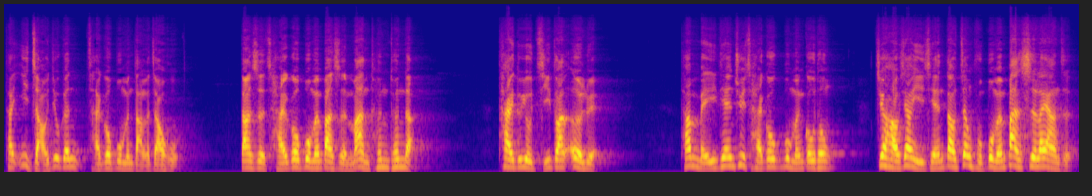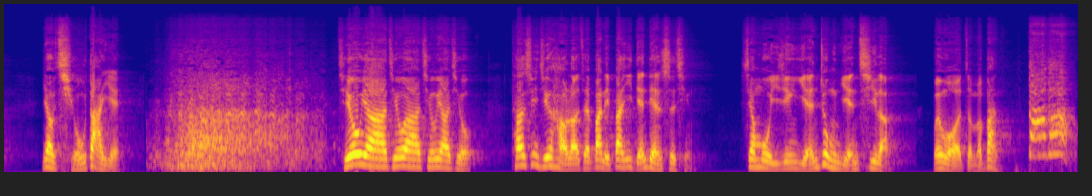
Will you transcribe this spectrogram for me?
他一早就跟采购部门打了招呼，但是采购部门办事慢吞吞的，态度又极端恶劣。他每天去采购部门沟通，就好像以前到政府部门办事那样子，要求大爷，求呀求啊求呀求。他心情好了再帮你办一点点事情，项目已经严重延期了，问我怎么办？打他！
